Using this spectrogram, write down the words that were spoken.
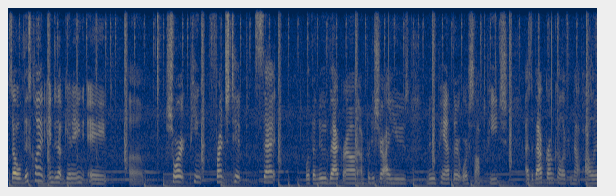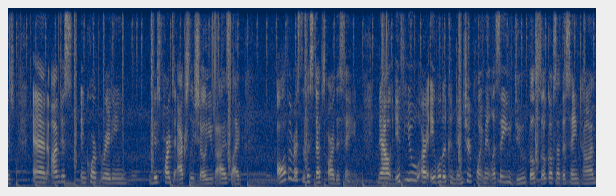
So this client ended up getting a um, short pink French tip set with a nude background. I'm pretty sure I use nude panther or soft peach as a background color from Not Polish. And I'm just incorporating this part to actually show you guys like all the rest of the steps are the same. Now, if you are able to condense your appointment, let's say you do both soak ups at the same time,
